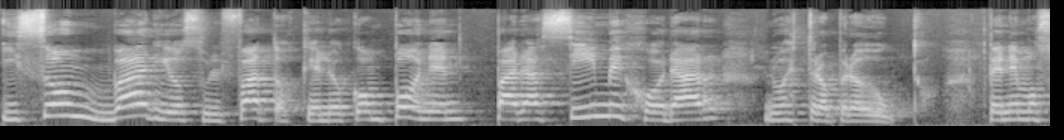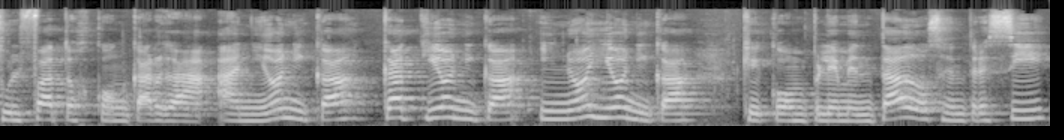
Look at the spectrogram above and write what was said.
y son varios sulfatos que lo componen para así mejorar nuestro producto. Tenemos sulfatos con carga aniónica, catiónica y no iónica que complementados entre sí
